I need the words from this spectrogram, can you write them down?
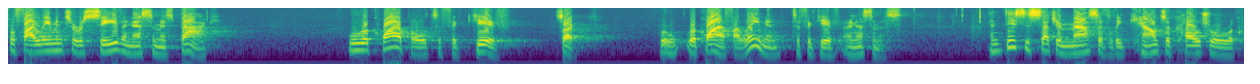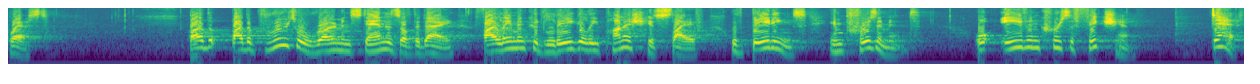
for Philemon to receive an Onesimus back will require Paul to forgive, sorry, will require Philemon to forgive Onesimus. And this is such a massively countercultural request. By the, by the brutal Roman standards of the day, Philemon could legally punish his slave with beatings, imprisonment, or even crucifixion, death.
